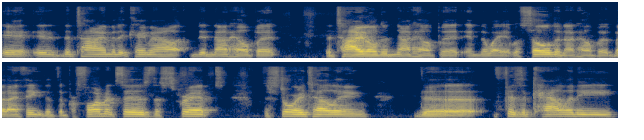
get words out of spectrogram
it, it the time that it came out did not help it. The title did not help it, and the way it was sold did not help it. But I think that the performances, the script, the storytelling, the physicality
